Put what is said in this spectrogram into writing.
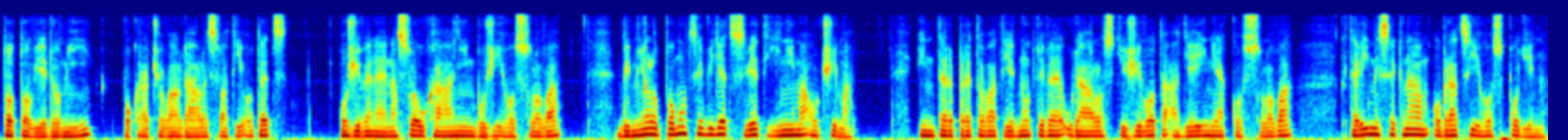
Toto vědomí, pokračoval dále svatý otec, oživené nasloucháním božího slova, by mělo pomoci vidět svět jinýma očima, interpretovat jednotlivé události života a dějin jako slova, kterými se k nám obrací hospodin,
